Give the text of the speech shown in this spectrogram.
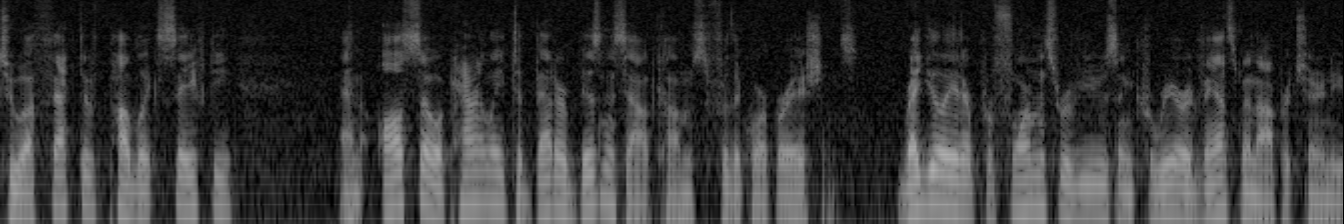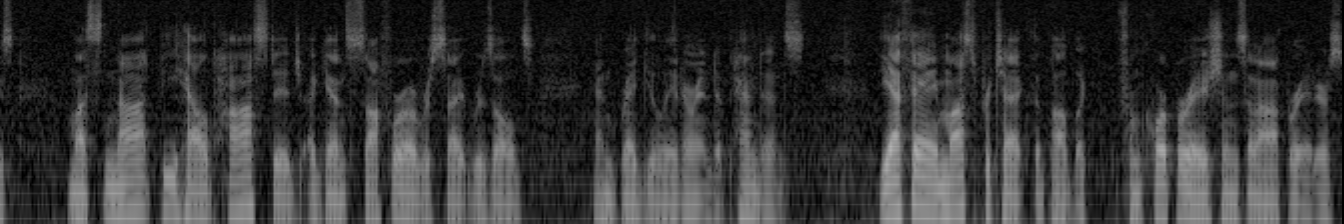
to effective public safety and also apparently to better business outcomes for the corporations. Regulator performance reviews and career advancement opportunities must not be held hostage against software oversight results and regulator independence. The FAA must protect the public from corporations and operators.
